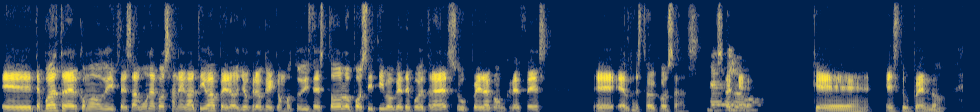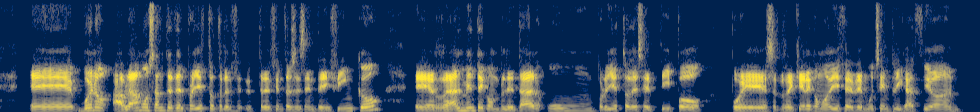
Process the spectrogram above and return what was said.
eh, te puede traer, como dices, alguna cosa negativa, pero yo creo que, como tú dices, todo lo positivo que te puede traer supera con creces el resto de cosas. o sea que, que, estupendo. bueno, hablábamos antes del proyecto 365. Eh, realmente completar un proyecto de ese tipo, pues requiere, como dice, de mucha implicación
